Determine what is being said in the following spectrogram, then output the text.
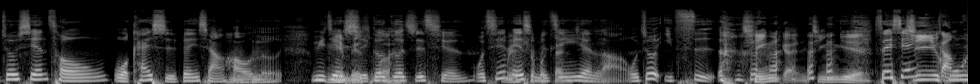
就先从我开。开始分享好了。嗯、遇见史哥哥之前，我其实没什么经验啦，我就一次情感经验，所以先几乎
